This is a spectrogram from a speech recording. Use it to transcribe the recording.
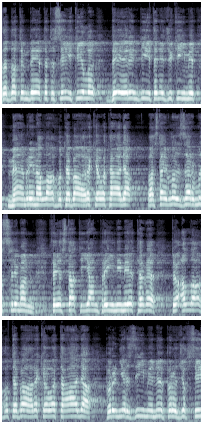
dhe do të mbetet si i tillë deri në ditën e gjykimit me emrin Allahu te bareke ve teala pastaj vëllezër musliman festat janë prej nimeteve të Allahu te bareke ve teala për njerëzimin në përgjithësi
